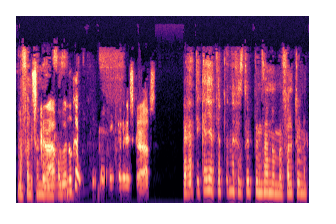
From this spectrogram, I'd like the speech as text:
me falta una. Scrubs, güey, nunca vi Scrubs. Espérate, cállate, pendejo, estoy pensando, me falta una.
